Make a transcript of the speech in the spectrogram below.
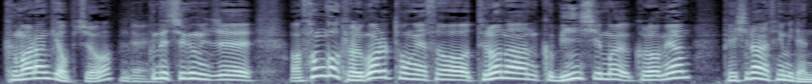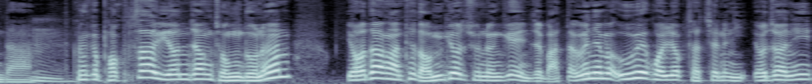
그만한 게 없죠. 네. 근데 지금 이제 어, 선거 결과를 통해서 드러난 그 민심을 그러면 배신하는 셈이 된다. 음. 그러니까 법사위원장 정도는 여당한테 넘겨주는 게 이제 맞다. 왜냐하면 의회 권력 자체는 여전히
